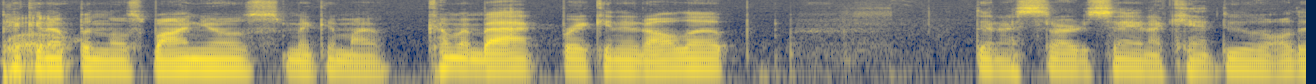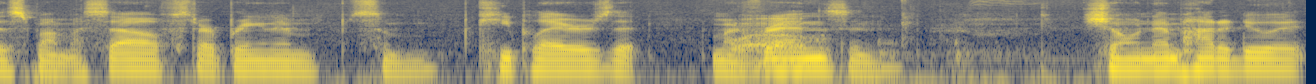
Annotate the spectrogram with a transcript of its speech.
picking Whoa. up in Los Baños, making my coming back, breaking it all up. Then I started saying I can't do all this by myself. Start bringing in some key players that my Whoa. friends and showing them how to do it,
